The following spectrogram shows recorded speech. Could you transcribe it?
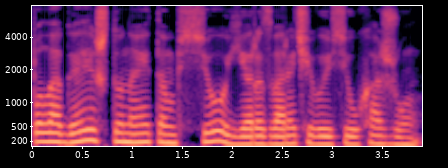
Полагая, что на этом все, я разворачиваюсь и ухожу.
